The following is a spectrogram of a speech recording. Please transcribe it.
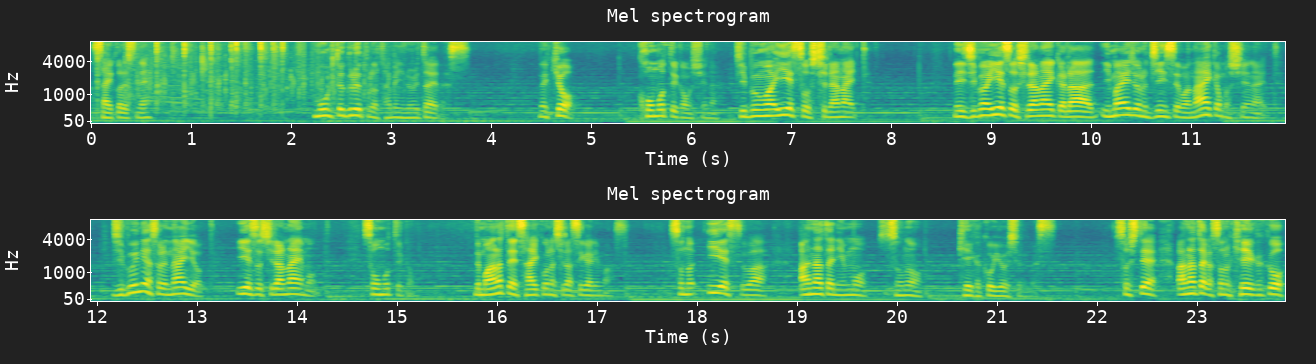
最高ですね。もう一グループのために乗りたいです。で今日こう思ってるかもしれない。自分はイエスを知らないって、ね、自分はイエスを知らないから今以上の人生はないかもしれないって。自分にはそれないよって。イエスを知らないもんって。そう思ってるかも。でもあなたに最高な知らせがあります。そのイエスはあなたにもその計画を用意してるんです。そしてあなたがその計画を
